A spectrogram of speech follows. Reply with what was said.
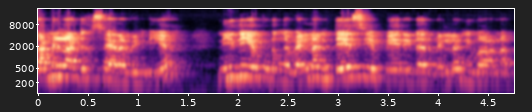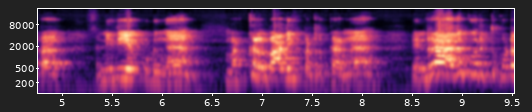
தமிழ்நாட்டுக்கு சேர வேண்டிய நிதியை கொடுங்க. வெள்ள தேசிய பேரிடர் வெள்ள நிவாரண ப நிதியை கொடுங்க. மக்கள் பாதிக்கப்பட்டிருக்காங்க என்று அது குறித்து கூட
